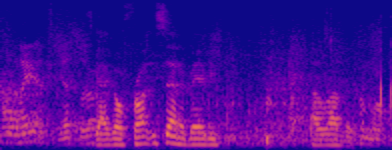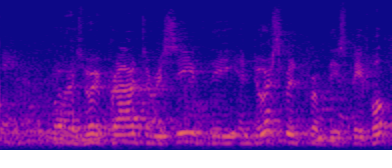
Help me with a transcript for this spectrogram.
All in. Yes, sir. Gotta go front and center, baby. I love it. Come on. Well, I was very proud to receive the endorsement from these people.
